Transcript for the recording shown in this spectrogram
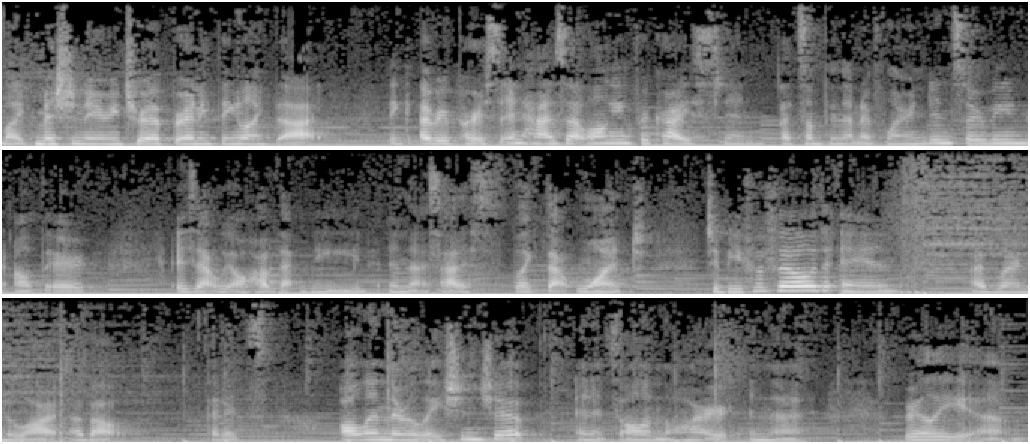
like missionary trip or anything like that. I think every person has that longing for Christ and that's something that I've learned in serving out there is that we all have that need and that satis- like that want to be fulfilled and I've learned a lot about that it's all in the relationship and it's all in the heart and that really, um,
